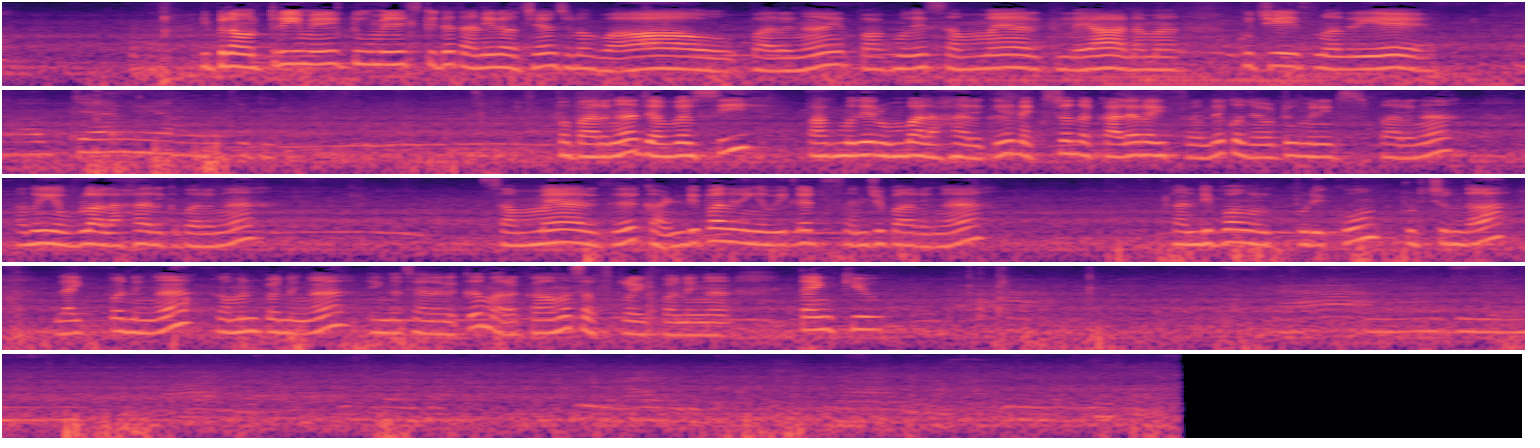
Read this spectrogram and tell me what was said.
இப்போ நான் ஒரு த்ரீ மினிட் டூ மினிட்ஸ் கிட்ட தண்ணியில் வச்சேன். சொன்னேன் வாவ் பாருங்கள் பார்க்கும்போதே செம்மையாக இருக்கு இல்லையா? நம்ம குச்சி ஐஸ் மாதிரியே. இப்போ பாருங்கள் ஜவ்வரிசி பார்க்கும்போதே ரொம்ப அழகாக இருக்குது நெக்ஸ்ட் அந்த கலர் ஐஸ் வந்து கொஞ்சம் டூ மினிட்ஸ் பாருங்கள் அதுவும் எவ்வளோ அழகாக இருக்குது பாருங்கள் செம்மையாக இருக்குது கண்டிப்பாக அதை நீங்கள் வீட்டில் செஞ்சு பாருங்கள் கண்டிப்பாக உங்களுக்கு பிடிக்கும். பிடிச்சிருந்தா லைக் பண்ணுங்கள் கமெண்ட் பண்ணுங்கள் எங்கள் சேனலுக்கு மறக்காமல் சப்ஸ்கிரைப் பண்ணுங்கள் தேங்க்யூ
